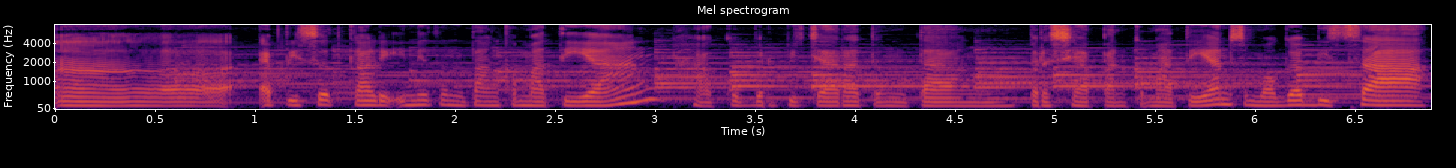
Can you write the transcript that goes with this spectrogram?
uh, episode kali ini tentang kematian. Aku berbicara tentang persiapan kematian. Semoga bisa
